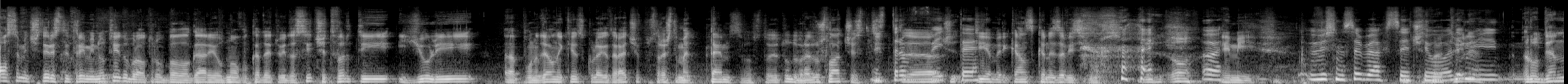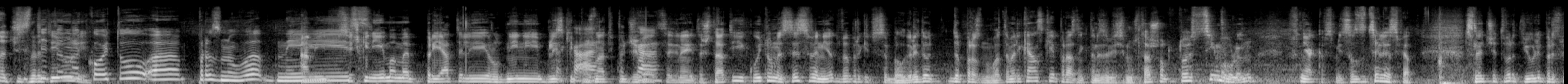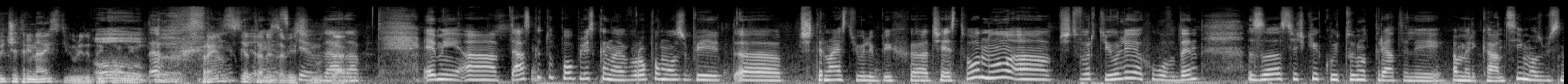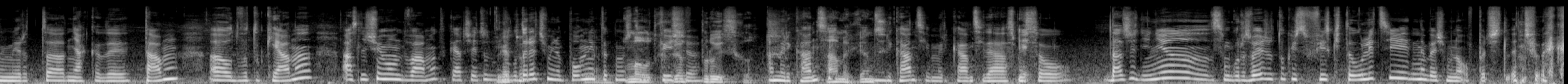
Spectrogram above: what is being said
Осем и 43 минути. Добро утро в България отново, където и да си. 4 юли понеделник е с колегата Райчев посрещаме Темс в студиото. Добре дошла, честит а, ти американска независимост. О, Еми, Виж, не се бях сетила. юли. Роден на 4 честита юли. на който а, празнува днес. ами всички ние имаме приятели, роднини, близки, Така е, познати, които живеят е. в Съединените щати и които не се свенят, въпреки че са българи, да, да празнуват американския празник на независимостта, защото той е символен в някакъв смисъл за целия свят. След 4 юли предстои 14 юли да припомним. Френската независимост. Да, да. Еми, а, аз като по-близка на Европа, може би а, 14 юли бих а, чествала, но а, 4 юли е хубав ден за всички, които имат приятели американци, може би се намират а, някъде там, а, отвъд океана. Аз лично имам двама, така че ето, благодаря, че ми напомни, так му ще Ма от пиша. происход? Американци. А, американци. Американци, американци, да, смисъл. Даже единия съм го развеждал тук и в Софийските улици, не беше много впечатлен човек.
